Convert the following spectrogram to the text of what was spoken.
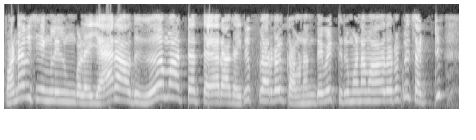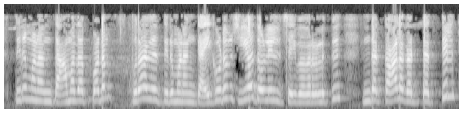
பண விஷயங்களில் உங்களை யாராவது ஏமாற்ற தயாராக இருப்பார்கள். கவனம் தேவை. திருமணமாகாதவர்கள் சற்று திருமணம் தாமதப்படும். பிறகு திருமணம் கைகூடும். சுய தொழில் செய்பவர்களுக்கு இந்த காலகட்டத்தில்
